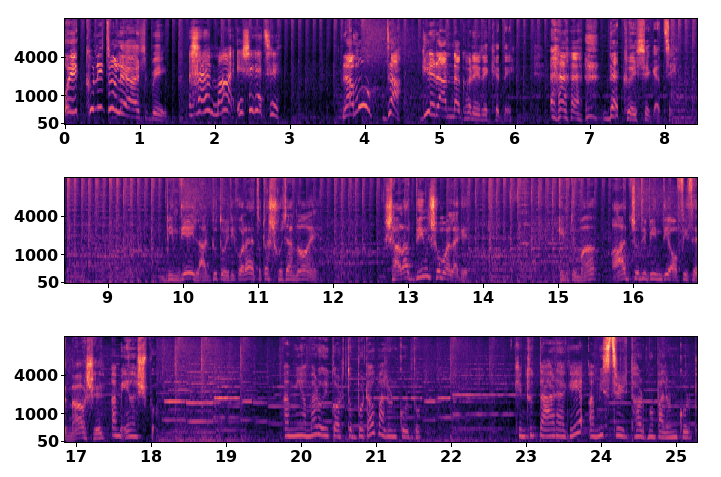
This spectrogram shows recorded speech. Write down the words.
ও এক্ষুনি চলে আসবে। হ্যাঁ মা এসে গেছে। রামু যা গিয়ে রান্নাঘরে রেখে দে। দেখো এসে গেছে। বিন্দিয়া এই লাড্ডু তৈরি করা এতটা সোজা নয়। সারা দিন সময় লাগে। কিন্তু মা আজ যদি বিন্দিয়া অফিসে না আসে আমি আসব। আমি আমার ওই কর্তব্যটাও পালন করব। কিন্তু তার আগে আমি স্ত্রীর ধর্ম পালন করব।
